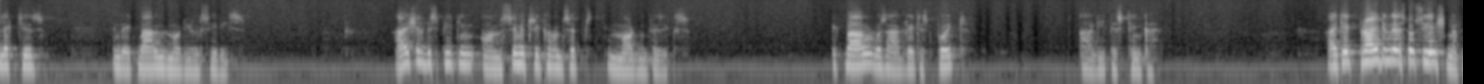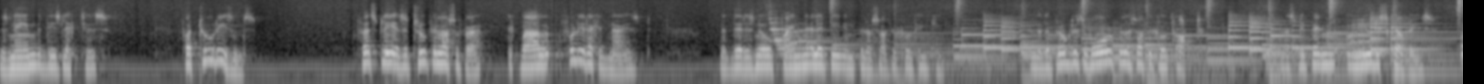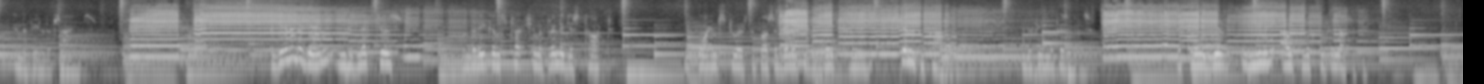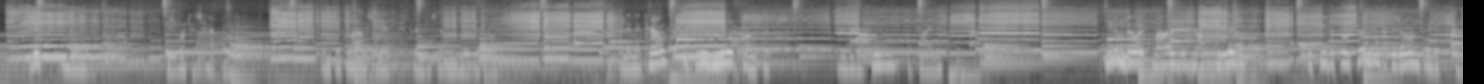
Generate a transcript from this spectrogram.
lectures in the Iqbal Memorial Series. I shall be speaking on symmetry concepts in modern physics. Iqbal was our greatest poet, our deepest thinker. I take pride in the association of his name with these lectures for two reasons. Firstly, as a true philosopher, Iqbal fully recognized that there is no finality in philosophical thinking, and that the progress of all philosophical thought must depend on new discoveries in the field of science. Again and again, in his lectures on the reconstruction of religious thought, he points towards the possibility of breakthroughs still to come in the field of physics that may give a new outlook to philosophy. This indeed is what has happened since Iqbal's death 27 years ago. And an account of these newer concepts will be the theme of my lecture. Even though Iqbal did not live to see the fulfillment of his own prediction,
